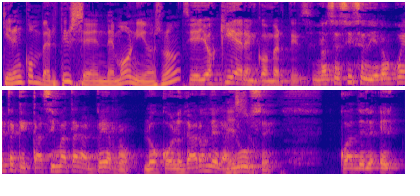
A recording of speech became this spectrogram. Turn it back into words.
quieren convertirse en demonios, ¿no? Si ellos quieren convertirse. No sé si se dieron cuenta que casi matan al perro. Lo colgaron de las Eso. luces. Cuando él, él-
